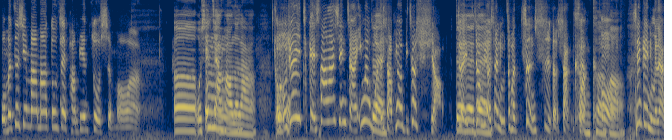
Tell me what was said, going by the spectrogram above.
我们这些妈妈都在旁边做什么啊？呃，我先讲好了啦。我、嗯、我觉得给莎拉先讲，因为我的小朋友比较小。对对对，比较没有像你们这么正式的上课。上课哈，先给你们两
